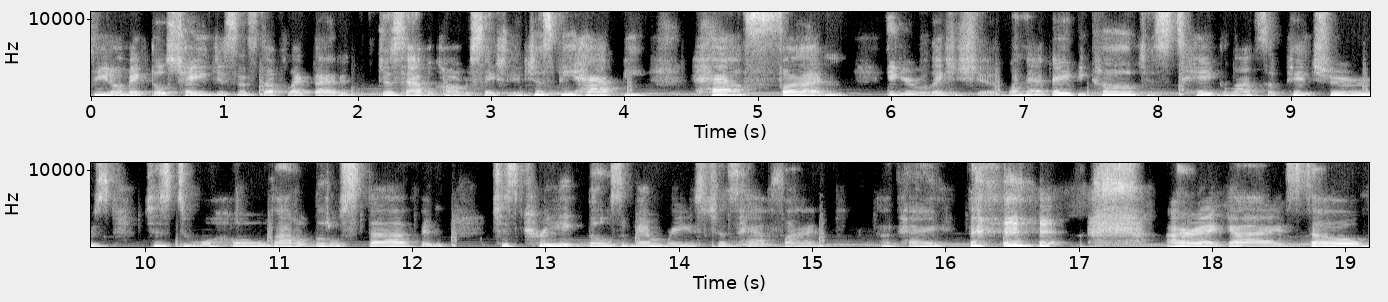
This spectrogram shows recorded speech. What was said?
you know make those changes and stuff like that and just have a conversation and just be happy. Have fun in your relationship. When that baby comes just take lots of pictures just do a whole lot of little stuff and just create those memories. Just have fun okay? All right guys. So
